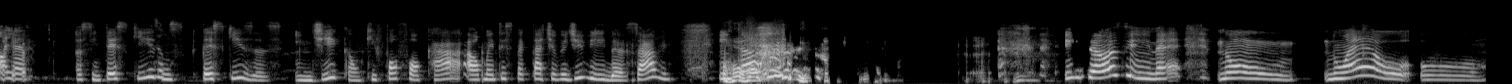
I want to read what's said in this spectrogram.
Olha, assim, pesquisas, pesquisas indicam que fofocar aumenta a expectativa de vida, sabe? Então! então assim, né? Não, não é o, o,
